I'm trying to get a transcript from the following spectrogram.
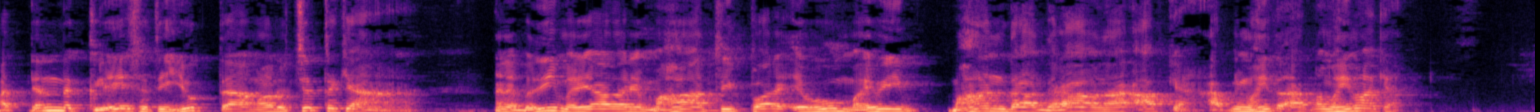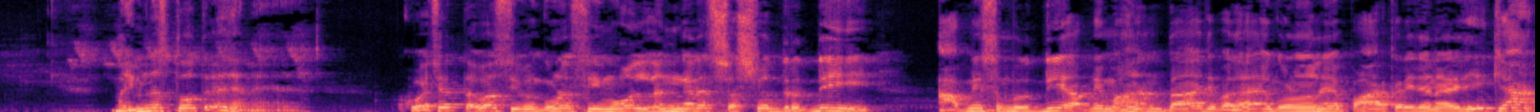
अत्यंत क्लेश युक्त मारो क्या અને બધી મર્યાદાની મહાથી પર એવું એવી મહાનતા ધરાવનાર આપ ક્યાં આપની મહિમા આપનો મહિમા ક્યાં મહિમન સ્તોત્ર છે ને ક્વચ તવ શિવ ગુણ સીમો લંઘન શશ્વત વૃદ્ધિ આપની સમૃદ્ધિ આપની મહાનતા જે બધા ગુણોને પાર કરી જનારી છે ક્યાં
